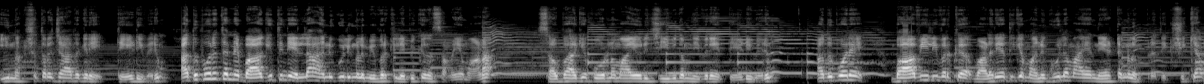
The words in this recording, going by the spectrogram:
ഈ നക്ഷത്ര ജാതകരെ തേടി വരും. അതുപോലെ തന്നെ ഭാഗ്യത്തിന്റെ എല്ലാ ആനുകൂല്യങ്ങളും ഇവർക്ക് ലഭിക്കുന്ന സമയമാണ്. സൗഭാഗ്യപൂർണമായ ഒരു ജീവിതം ഇവരെ തേടി വരും. അതുപോലെ ഭാവിയിൽ ഇവർക്ക് വളരെയധികം അനുകൂലമായ നേട്ടങ്ങളും പ്രതീക്ഷിക്കാം.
